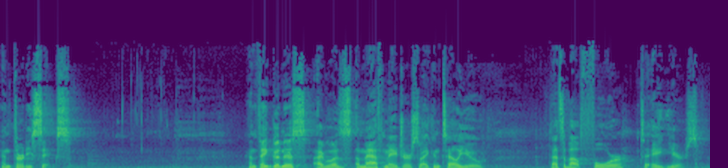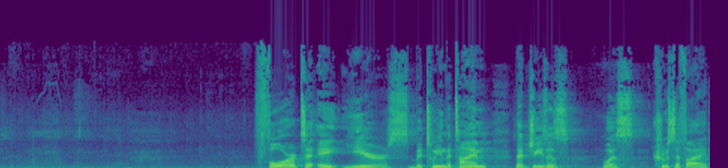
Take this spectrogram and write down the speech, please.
and 36. And thank goodness I was a math major, so I can tell you that's about four to eight years. Four to eight years between the time that Jesus was crucified,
